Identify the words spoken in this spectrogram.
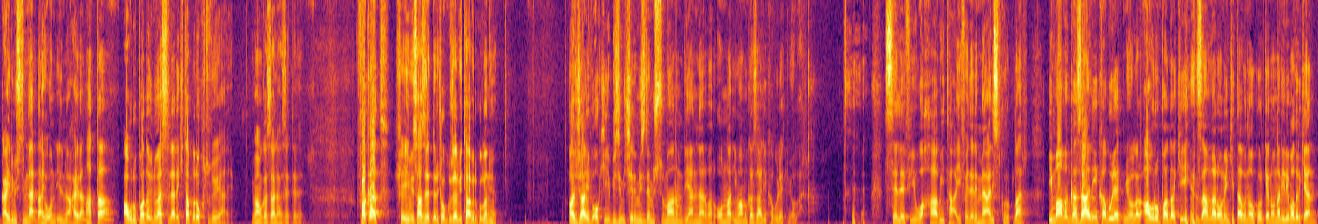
gayrimüslimler dahi onun ilmine hayran. Hatta Avrupa'da üniversitelerde kitapları okutuluyor yani. İmam Gazali Hazretleri'nin. Fakat Şeyhimiz Hazretleri çok güzel bir tabir kullanıyor. Acayip o ki bizim içerimizde Müslümanım diyenler var. Onlar İmam Gazali kabul etmiyorlar. Selefi, Vahhabi taifeleri, mealist gruplar İmamı Gazali'yi kabul etmiyorlar. Avrupa'daki insanlar onun kitabını okurken, ondan ilim alırken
